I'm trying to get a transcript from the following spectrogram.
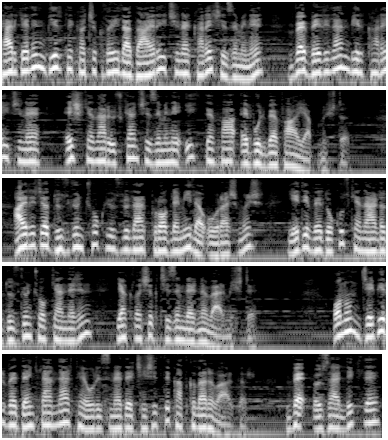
Pergel'in bir tek açıklığıyla daire içine kare çizimini ve verilen bir kare içine eşkenar üçgen çizimini ilk defa Ebul Vefa yapmıştı. Ayrıca düzgün çok yüzlüler problemiyle uğraşmış, 7 ve 9 kenarlı düzgün çokgenlerin yaklaşık çizimlerini vermişti. Onun cebir ve denklemler teorisine de çeşitli katkıları vardır. Ve özellikle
